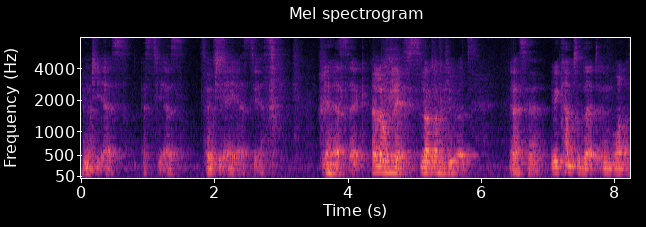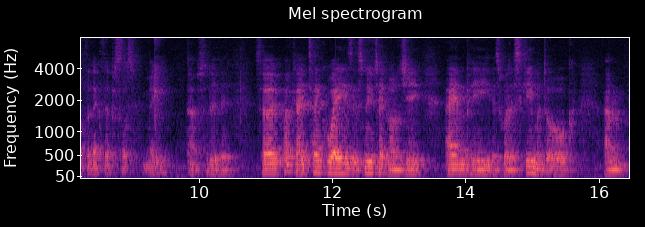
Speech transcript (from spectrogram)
Yeah. MTS, STS, it's- STS, stack, A long list. lot of keywords. Yeah. That's it. We come to that in one of the next episodes, maybe. Absolutely. So, okay, takeaway is it's new technology, AMP as well as schema.org. Um,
